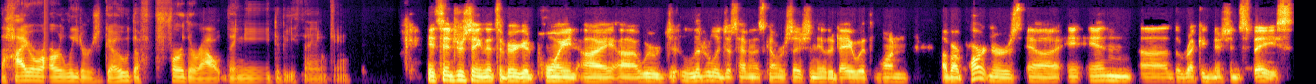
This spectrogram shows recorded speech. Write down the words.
the higher our leaders go the further out they need to be thinking. It's interesting that's a very good point. I uh, we were j- literally just having this conversation the other day with one of our partners uh, in uh, the recognition space,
